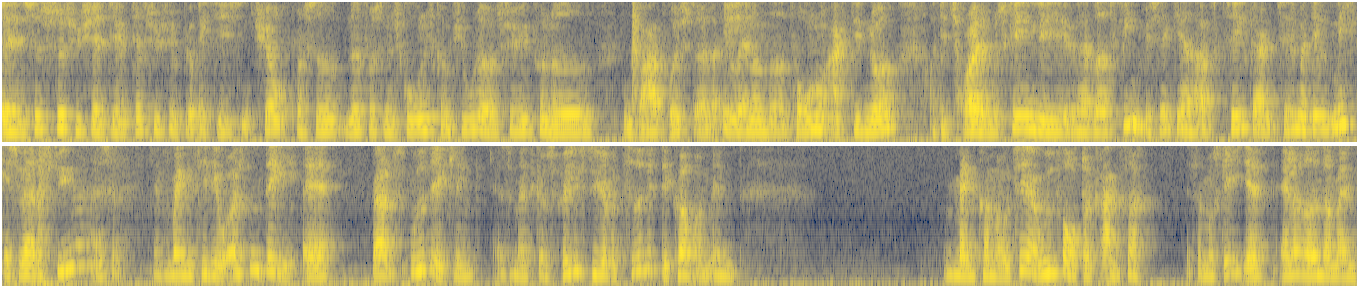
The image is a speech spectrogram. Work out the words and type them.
øh, så, så synes jeg, at det, det synes jeg blev rigtig sådan, sjovt at sidde nede på sådan en skolens computer og søge på noget, nogle bare bryster eller et eller andet noget pornoagtigt noget. Og det tror jeg da måske egentlig havde været fint, hvis ikke jeg havde haft tilgang til, men det er jo mega svært at styre, altså. Ja, for man kan sige, det er jo også en del af børns udvikling. Altså man skal jo selvfølgelig styre, hvor tidligt det kommer, men man kommer jo til at udfordre grænser. Altså måske, ja, allerede når man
